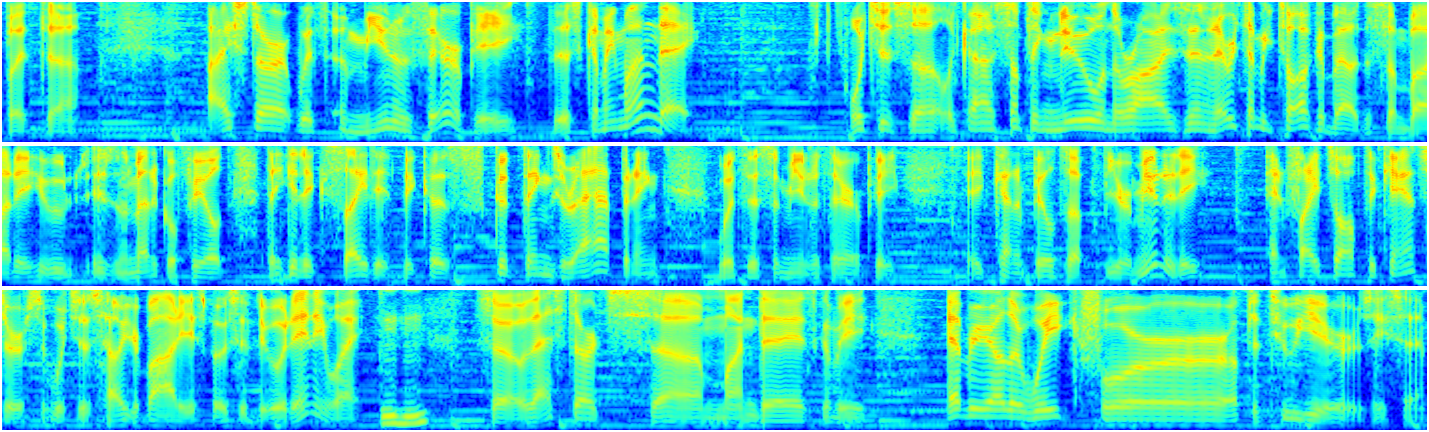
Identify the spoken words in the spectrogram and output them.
But uh, I start with immunotherapy this coming Monday which is uh, kind of something new on the horizon. And every time you talk about it to somebody who is in the medical field, they get excited because good things are happening with this immunotherapy. It kind of builds up your immunity and fights off the cancers, which is how your body is supposed to do it anyway. Mm-hmm. So that starts uh, Monday. It's going to be every other week for up to two years, they said.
